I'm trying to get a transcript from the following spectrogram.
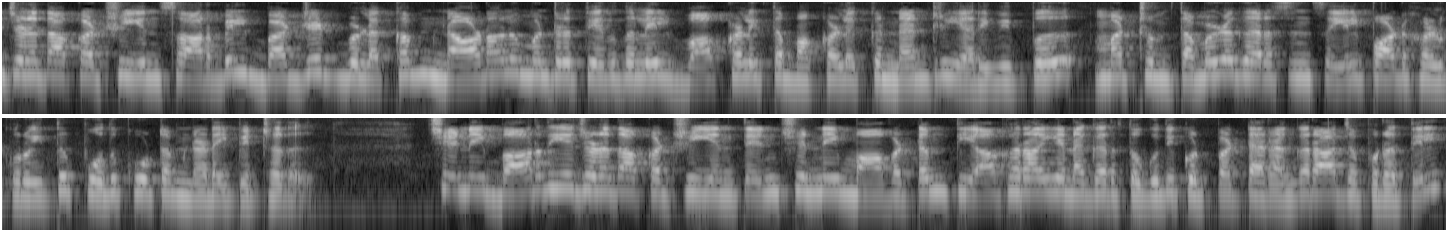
ஜனதா கட்சியின் சார்பில் பட்ஜெட் விளக்கம் நாடாளுமன்ற தேர்தலில் வாக்களித்த மக்களுக்கு நன்றி அறிவிப்பு மற்றும் தமிழக அரசின் செயல்பாடுகள் குறித்து பொதுக்கூட்டம் நடைபெற்றது. சென்னை பாரதிய ஜனதா கட்சியின் தென் சென்னை மாவட்டம் தியாகராய நகர் தொகுதிக்குட்பட்ட ரங்கராஜபுரத்தில்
